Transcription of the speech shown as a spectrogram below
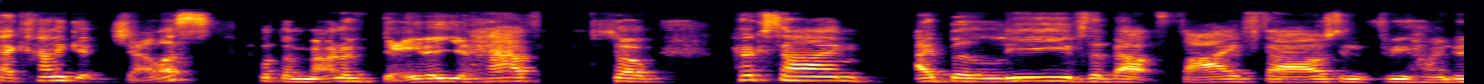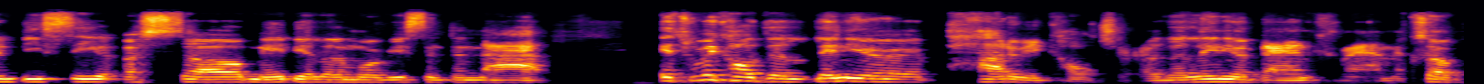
I kind of get jealous with the amount of data you have. So, Herxheim, I believe, is about 5,300 BC or so, maybe a little more recent than that it's what we call the linear pottery culture or the linear band ceramic. So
